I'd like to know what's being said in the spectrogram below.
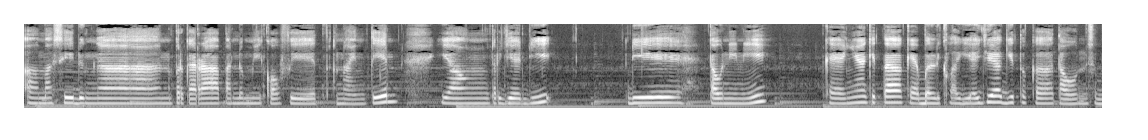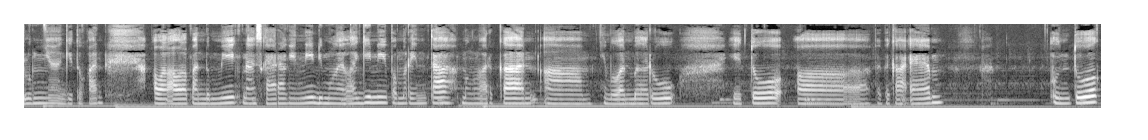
uh, masih dengan perkara pandemi COVID-19 yang terjadi di tahun ini kayaknya kita kayak balik lagi aja gitu ke tahun sebelumnya gitu kan awal-awal pandemik nah sekarang ini dimulai lagi nih pemerintah mengeluarkan um, himbauan baru yaitu uh, eh, PPKM untuk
